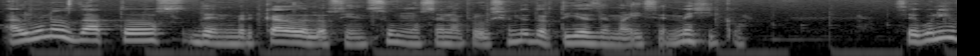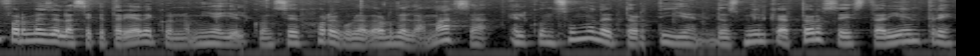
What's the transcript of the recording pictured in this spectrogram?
Algunos datos del mercado de los insumos en la producción de tortillas de maíz en México. Según informes de la Secretaría de Economía y el Consejo Regulador de la Masa, el consumo de tortilla en 2014 estaría entre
